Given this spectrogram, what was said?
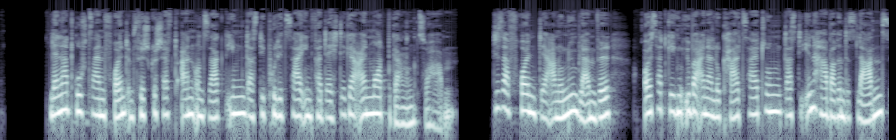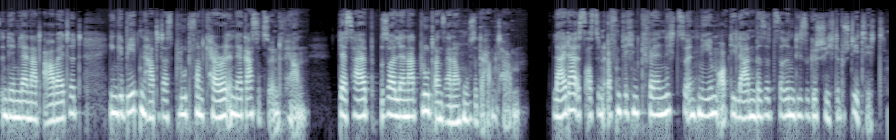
Lennart ruft seinen Freund im Fischgeschäft an und sagt ihm, dass die Polizei ihn verdächtige, einen Mord begangen zu haben. Dieser Freund, der anonym bleiben will, äußert gegenüber einer Lokalzeitung, dass die Inhaberin des Ladens, in dem Leonard arbeitet, ihn gebeten hatte, das Blut von Carol in der Gasse zu entfernen. Deshalb soll Leonard Blut an seiner Hose gehabt haben. Leider ist aus den öffentlichen Quellen nicht zu entnehmen, ob die Ladenbesitzerin diese Geschichte bestätigt.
